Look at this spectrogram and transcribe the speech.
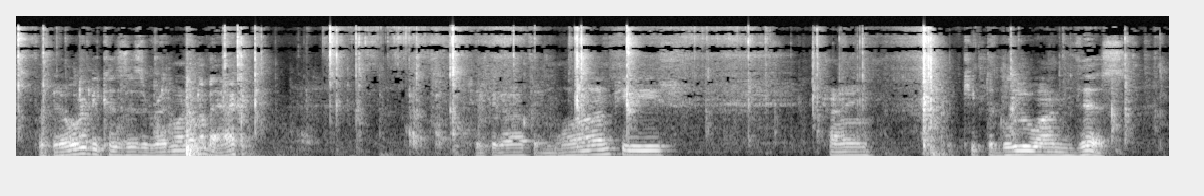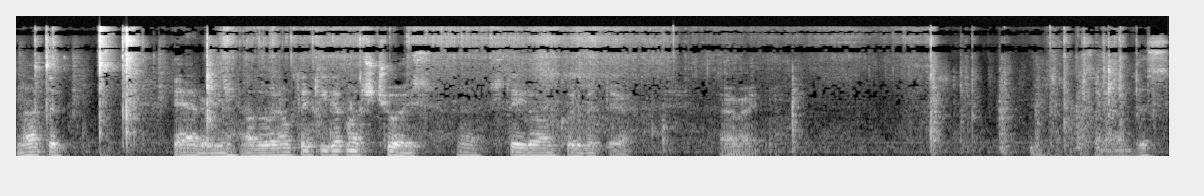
Flip it over because there's a red one on the back. Take it off in one piece. Try and keep the glue on this, not the battery, although I don't think you got much choice. Uh, stayed on quite a bit there. All right. So this,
